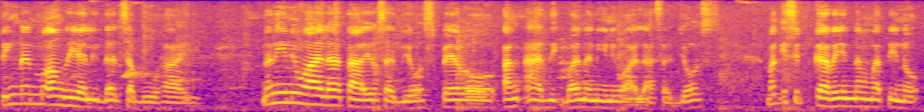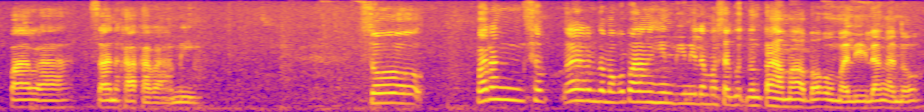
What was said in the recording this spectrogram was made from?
Tingnan mo ang realidad sa buhay. Naniniwala tayo sa Diyos, pero ang adik ba naniniwala sa Diyos? Mag-isip ka rin ng matino para sa nakakarami. So, parang sa, nararamdaman ko parang hindi nila masagot ng tama ba o mali lang ano.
